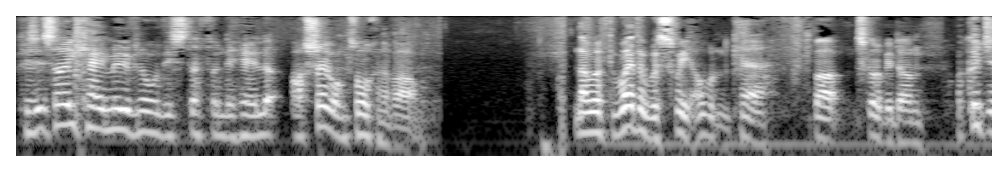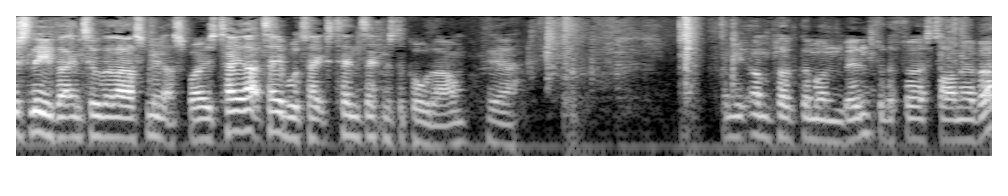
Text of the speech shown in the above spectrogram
Because it's okay moving all this stuff under here. Look, I'll show you what I'm talking about. Now, if the weather was sweet, I wouldn't care. But it's got to be done. I could just leave that until the last minute, I suppose. Take that table takes 10 seconds to pull down. Yeah. Let me unplug the Munbyn for the first time ever.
